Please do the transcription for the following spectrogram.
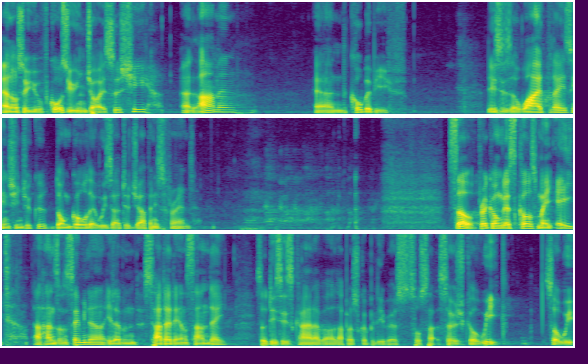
And also, you, of course, you enjoy sushi and ramen and Kobe beef. This is a wild place in Shinjuku. Don't go there without your Japanese friend. so, pre-congress course, May 8, a hands-on seminar, 11 Saturday and Sunday. So this is kind of a laparoscopic liver surgical week. So we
